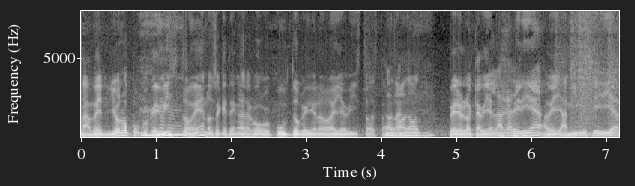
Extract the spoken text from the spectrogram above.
a ver, yo lo poco que he visto, ¿eh? no sé que tengas algo oculto que yo no haya visto hasta No, ahora. no, no. Pero lo que había en la galería, a ver, a mí me seguía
